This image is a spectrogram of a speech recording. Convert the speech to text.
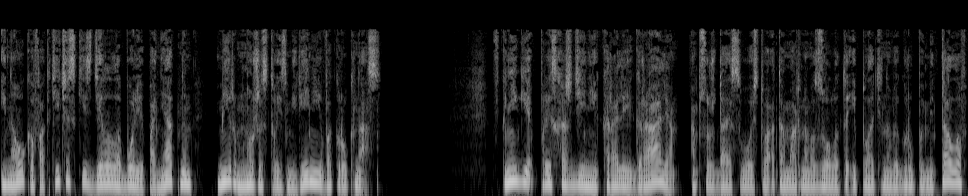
и наука фактически сделала более понятным мир множества измерений вокруг нас. В книге «Происхождение королей Грааля», обсуждая свойства атомарного золота и платиновой группы металлов,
